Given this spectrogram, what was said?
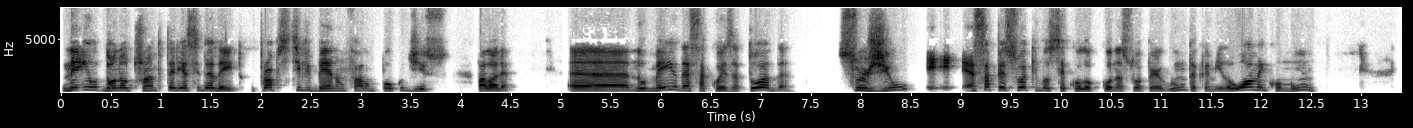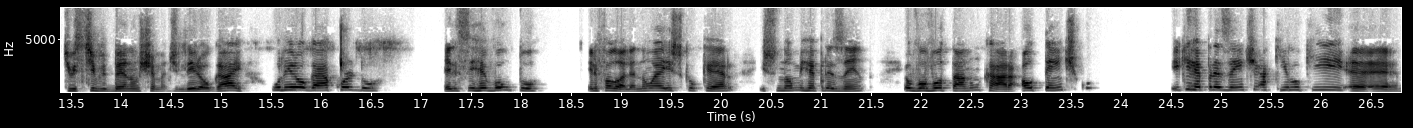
nem o Donald Trump teria sido eleito. O próprio Steve Bannon fala um pouco disso. Fala, olha, uh, no meio dessa coisa toda, surgiu essa pessoa que você colocou na sua pergunta, Camila, o homem comum, que o Steve Bannon chama de little guy, o little guy acordou. Ele se revoltou. Ele falou: olha, não é isso que eu quero, isso não me representa. Eu vou votar num cara autêntico e que represente aquilo que é, é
